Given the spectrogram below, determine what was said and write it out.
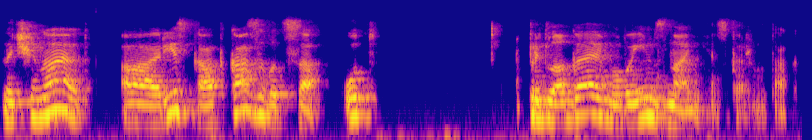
начинают э, резко отказываться от предлагаемого им знания, скажем так.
